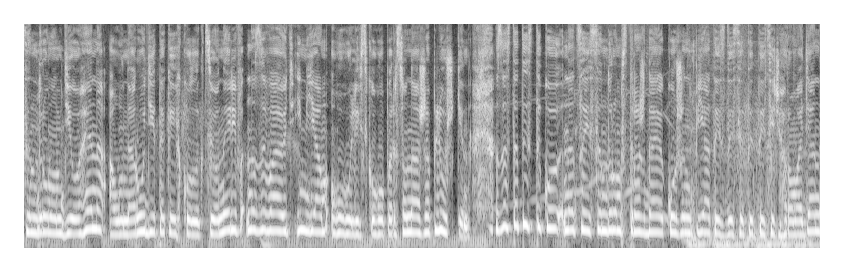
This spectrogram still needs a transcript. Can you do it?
синдромом Діогена, а у народі таких колекціонерів називають ім'ям гоголівського персонажа Плюшкін. За статистикою, на цей синдром страждає кожен п'ятий з 10 тисяч громадян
